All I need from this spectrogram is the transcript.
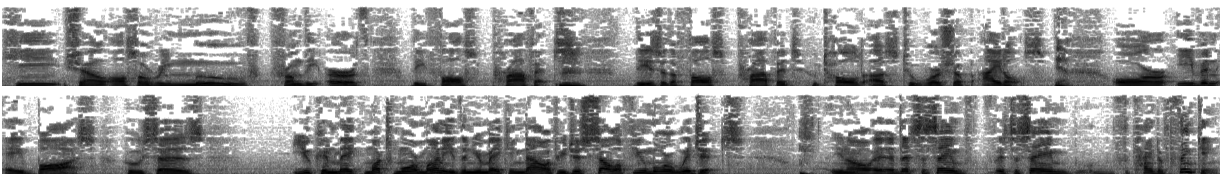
he shall also remove from the earth the false prophets. Hmm. These are the false prophets who told us to worship idols. Yeah. Or even a boss who says you can make much more money than you're making now if you just sell a few more widgets. You know, that's the same. It's the same kind of thinking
